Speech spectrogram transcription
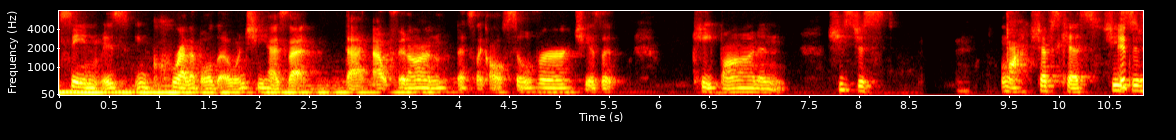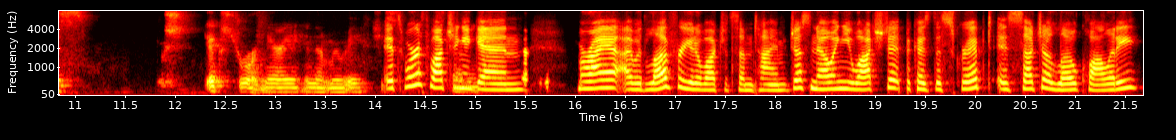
scene is incredible though when she has that that outfit on that's like all silver she has a cape on and she's just mwah, chef's kiss she's It's- just extraordinary in that movie She's It's worth watching stunning. again. Mariah, I would love for you to watch it sometime. Just knowing you watched it because the script is such a low quality.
